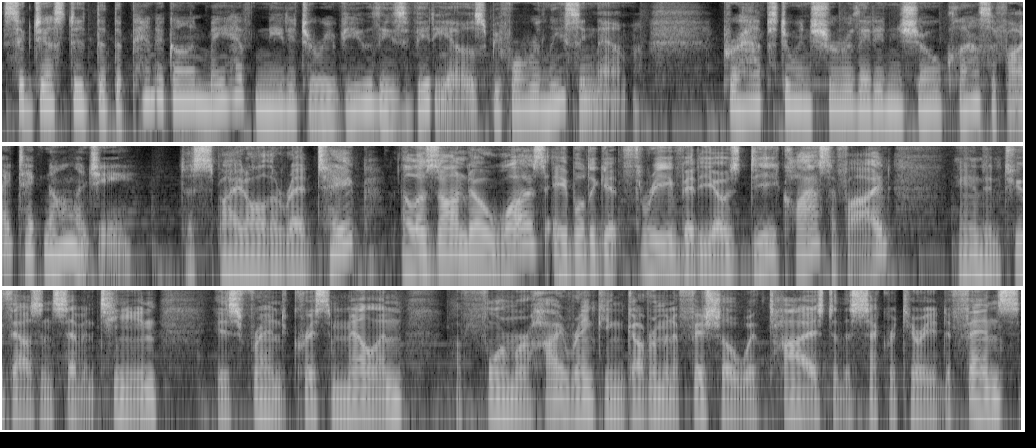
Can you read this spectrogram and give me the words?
suggested that the Pentagon may have needed to review these videos before releasing them, perhaps to ensure they didn't show classified technology. Despite all the red tape, Elizondo was able to get three videos declassified, and in 2017, his friend Chris Mellon, a former high ranking government official with ties to the Secretary of Defense,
